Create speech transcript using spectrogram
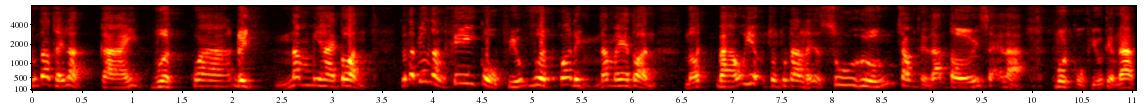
chúng ta thấy là cái vượt qua đỉnh 52 tuần. Chúng ta biết rằng khi cổ phiếu vượt qua đỉnh 52 tuần, nó báo hiệu cho chúng ta thấy là xu hướng trong thời gian tới sẽ là một cổ phiếu tiềm năng.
